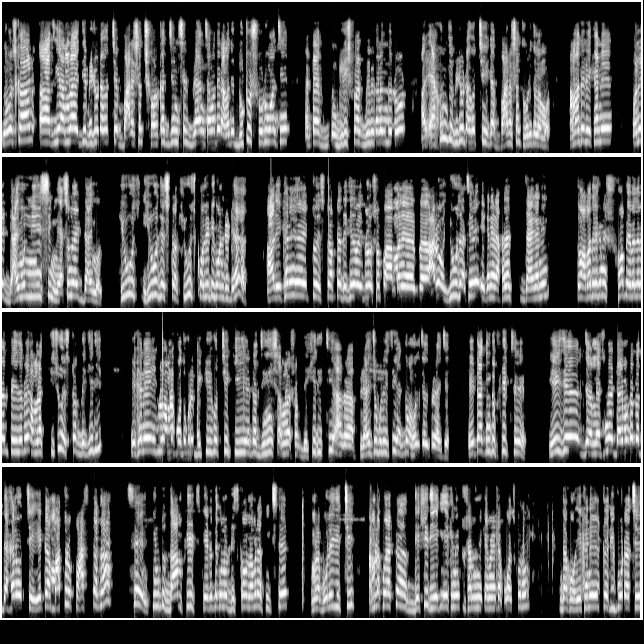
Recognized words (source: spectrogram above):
নমস্কার, আজকে আমরা যে ভিডিওটা হচ্ছে বারাসাত সরকার জেমসের ব্রাঞ্চ, আমাদের আমাদের দুটো শোরুম আছে, একটা গিরিশ পার্ক বিবেকানন্দ রোড, আর এখন যে ভিডিওটা হচ্ছে এটা বারাসাত হরিতলা মোড়। আমাদের এখানে অনেক ডায়মন্ড নিয়ে এসেছি masonite diamond huge huge stock huge quality quantity হ্যাঁ? আর এখানে একটু স্টকটা দেখে দাও, এগুলো সব মানে আরও হিউজ আছে, এখানে রাখার জায়গা নেই। তো আমাদের এখানে সব অ্যাভেলেবেল পেয়ে যাবে, আমরা কিছু স্টক দেখিয়ে দিই। এখানে এগুলো আমরা কত করে বিক্রি করছি, কি একটা জিনিস আমরা সব দেখিয়ে দিচ্ছি আর প্রাইসও বলে দিচ্ছি একদম হোলসেল প্রাইসে এটা কিন্তু ফিক্স রেট এই যে ম্যাশনারি ডায়মন্ডটা দেখানো হচ্ছে, এটা মাত্র পাঁচ টাকা সেন্ট কিন্তু দাম ফিক্সড এটাতে কোনো ডিসকাউন্ট হবে না ফিক্স রেট আমরা বলে দিচ্ছি। আমরা কয়েকটা দেখিয়ে দিই। এখানে একটু সামনে ক্যামেরাটা পজ করো। দেখো, এখানে একটা রিপোর্ট আছে।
